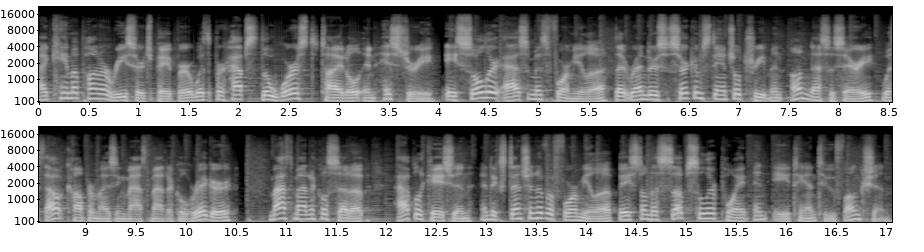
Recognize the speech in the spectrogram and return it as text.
I came upon a research paper with perhaps the worst title in history, a solar azimuth formula that renders circumstantial treatment unnecessary without compromising mathematical rigor, mathematical setup, application, and extension of a formula based on the subsolar point and ATAN2 function.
